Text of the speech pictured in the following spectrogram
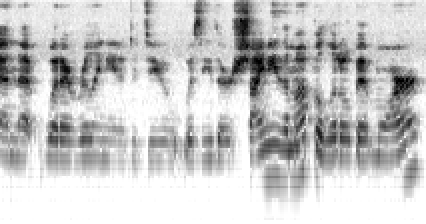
and that what I really needed to do was either shiny them up a little bit more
